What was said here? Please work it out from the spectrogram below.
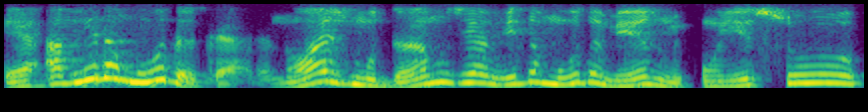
É, a vida muda, cara. Nós mudamos e a vida muda mesmo. Com isso,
